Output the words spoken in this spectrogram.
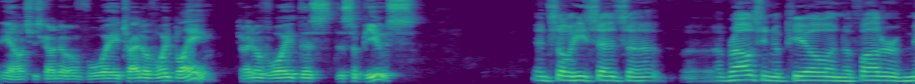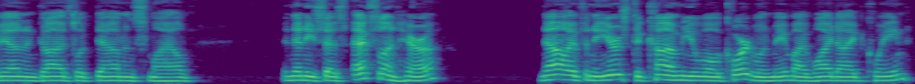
You know, she's going to avoid, try to avoid blame, try to avoid this this abuse. And so he says, uh, a rousing appeal, and the father of men and gods looked down and smiled. And then he says, Excellent, Hera. Now, if in the years to come you will accord with me, my wide eyed queen,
